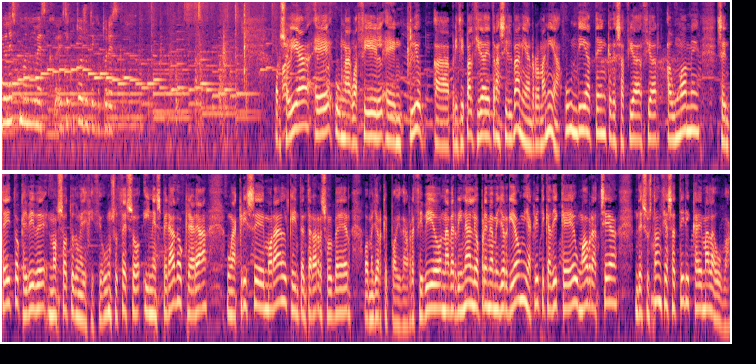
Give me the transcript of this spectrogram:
Ionescu mă numesc, executor judecătoresc. Orsolía é un aguacil en Club, a principal cidade de Transilvania, en Romanía. Un día ten que desafiar a un home senteito que vive no soto dun edificio. Un suceso inesperado creará unha crise moral que intentará resolver o mellor que poida. Recibiu na Berlinale o premio a mellor guión e a crítica di que é unha obra chea de sustancia satírica e mala uva.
